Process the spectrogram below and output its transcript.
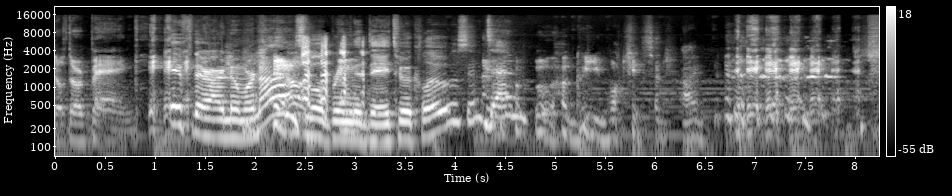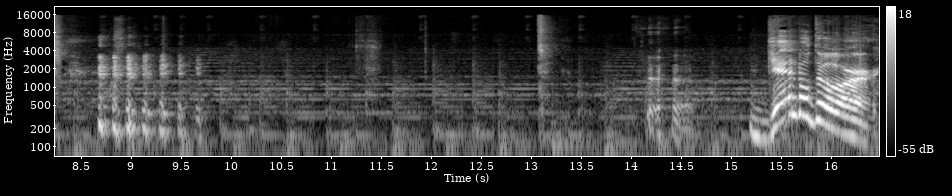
Gandalf bang. If there are no more noms, we'll bring the day to a close in 10. Oh, hungry you watching sunshine. Gandaldor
